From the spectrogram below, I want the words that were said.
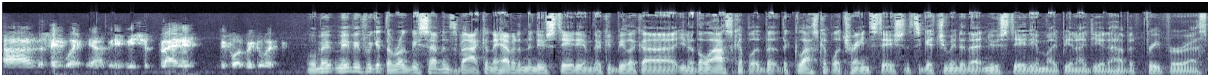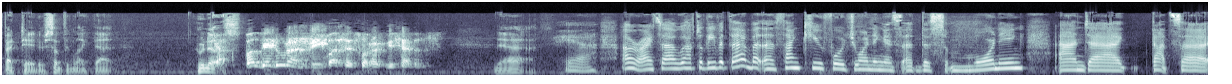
uh, the same way. Yeah, we, we should plan it before we do it. Well, maybe if we get the rugby sevens back and they have it in the new stadium, there could be like a you know the last couple of the, the last couple of train stations to get you into that new stadium might be an idea to have it free for uh, spectators, something like that. Who knows? Yeah. Well, they do run free buses for rugby sevens. Yeah. Yeah. All right. We'll have to leave it there. But uh, thank you for joining us uh, this morning. And uh, that's uh,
